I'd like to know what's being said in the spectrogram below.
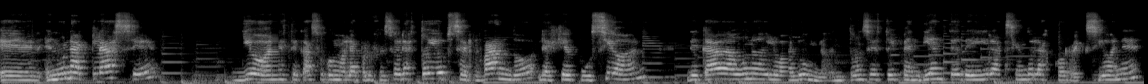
en una clase, yo en este caso como la profesora, estoy observando la ejecución de cada uno de los alumnos. Entonces estoy pendiente de ir haciendo las correcciones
